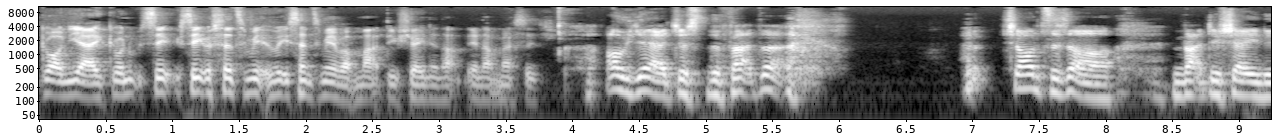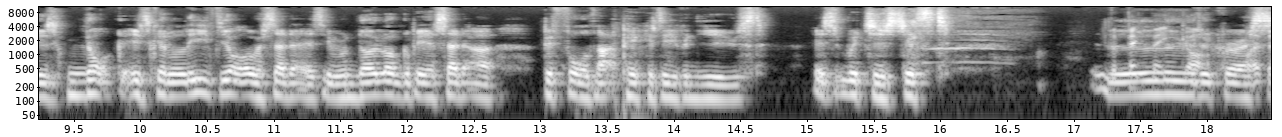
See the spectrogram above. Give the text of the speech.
Go on, yeah. Go on. See, see what said to me. What you sent to me about Matt Duchene in that in that message. oh yeah, just the fact that chances are Matt Duchene is not is going to leave the Ottawa Senators. He will no longer be a senator before that pick is even used. It's, which is just The pick they got, ludicrous.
